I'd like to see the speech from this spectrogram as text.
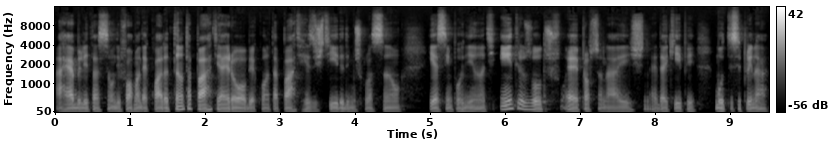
a reabilitação de forma adequada, tanto a parte aeróbia quanto a parte resistida de musculação e assim por diante, entre os outros é, profissionais né, da equipe multidisciplinar.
